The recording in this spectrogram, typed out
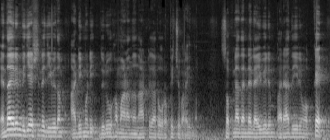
എന്തായാലും വിജേഷിന്റെ ജീവിതം അടിമുടി ദുരൂഹമാണെന്ന് നാട്ടുകാർ ഉറപ്പിച്ചു പറയുന്നു. സ്വപ്ന തന്റെ ലൈവിലും പരാതിയിലും ഒക്കെ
